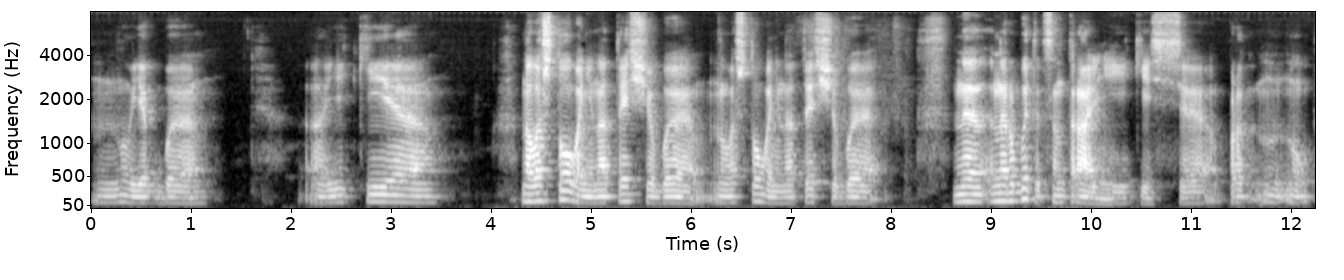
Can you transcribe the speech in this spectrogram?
ну, якби, е, які налаштовані на те, щоб налаштовані на те, щоб не, не робити центральні якісь е, ну,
